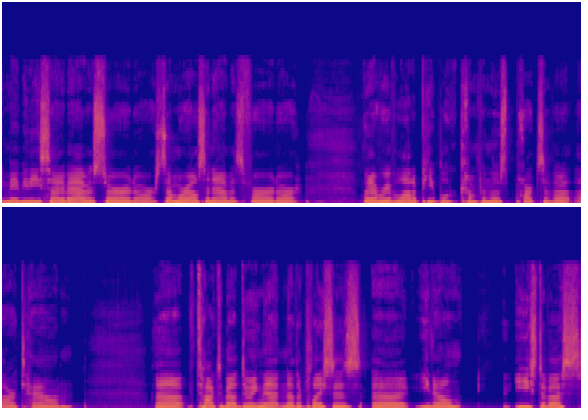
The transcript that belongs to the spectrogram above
maybe the east side of Abbotsford or somewhere else in Abbotsford or whatever. We have a lot of people who come from those parts of uh, our town. Uh, talked about doing that in other places, uh, you know, east of us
